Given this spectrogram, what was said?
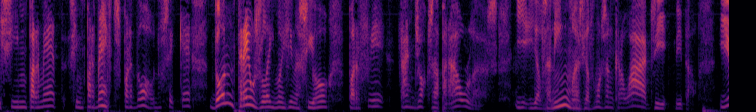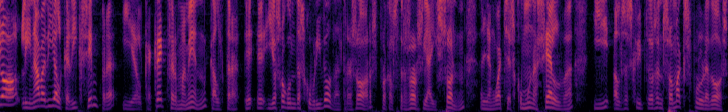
i si em permet, si em permets, perdó, no sé què, d'on treus la imaginació per fer tants jocs de paraules i, i els enigmes i els mots encreuats i, i tal. Jo li anava a dir el que dic sempre, i el que crec fermament, que el tre... eh, eh, jo sóc un descobridor de tresors, però que els tresors ja hi són, el llenguatge és com una selva i els escriptors en som exploradors.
